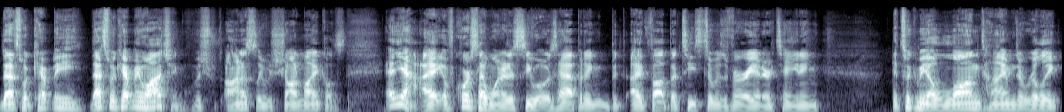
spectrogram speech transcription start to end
that's what kept me that's what kept me watching which honestly was Shawn Michaels. And yeah I of course I wanted to see what was happening but I thought Batista was very entertaining. It took me a long time to really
